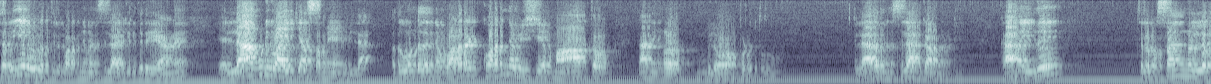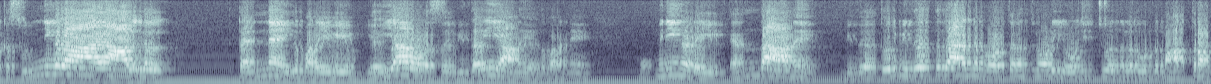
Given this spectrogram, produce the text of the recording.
ചെറിയ രൂപത്തിൽ പറഞ്ഞ് മനസ്സിലാക്കി തരികയാണ്. എല്ലാം കൂടി വായിക്കാൻ സമയമില്ല. അതുകൊണ്ട് തന്നെ വളരെ കുറഞ്ഞ വിഷയം മാത്രം ഞാൻ നിങ്ങളെ മുമ്പിൽ ഓർമ്മപ്പെടുത്തുന്നു. എല്ലാവരും മനസ്സിലാക്കാൻ വേണ്ടി. കാരണം ഇത് ചില പ്രസംഗങ്ങളിലൊക്കെ സുന്നികളായ ആളുകൾ തന്നെ ഇത് പറയുകയും യഹിയാറോടസ് വിതറിയാണ് എന്ന് പറഞ്ഞ് മുഅ്മിനീങ്ങളുടെ എന്താണ് വിദഗത്ത് ഒരു വിദഗത്തുകാരന്റെ പ്രവർത്തനത്തിനോട് യോജിച്ചു എന്നുള്ളത് കൊണ്ട് മാത്രം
